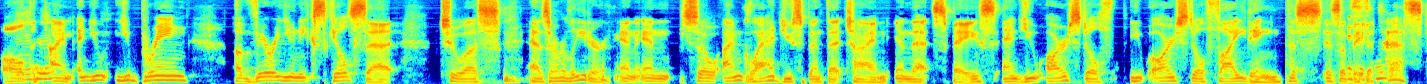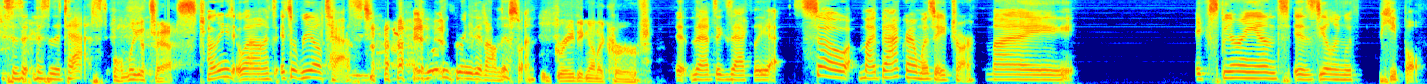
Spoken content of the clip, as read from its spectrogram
all mm-hmm. the time. And you you bring a very unique skill set to us as our leader. And and so I'm glad you spent that time in that space and you are still you are still fighting. This is a this beta is, test. This is a, this is a test. Only a test. Only well, it's, it's a real test. it will be graded on this one. Grading on a curve. That's exactly it. So my background was HR. My experience is dealing with people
